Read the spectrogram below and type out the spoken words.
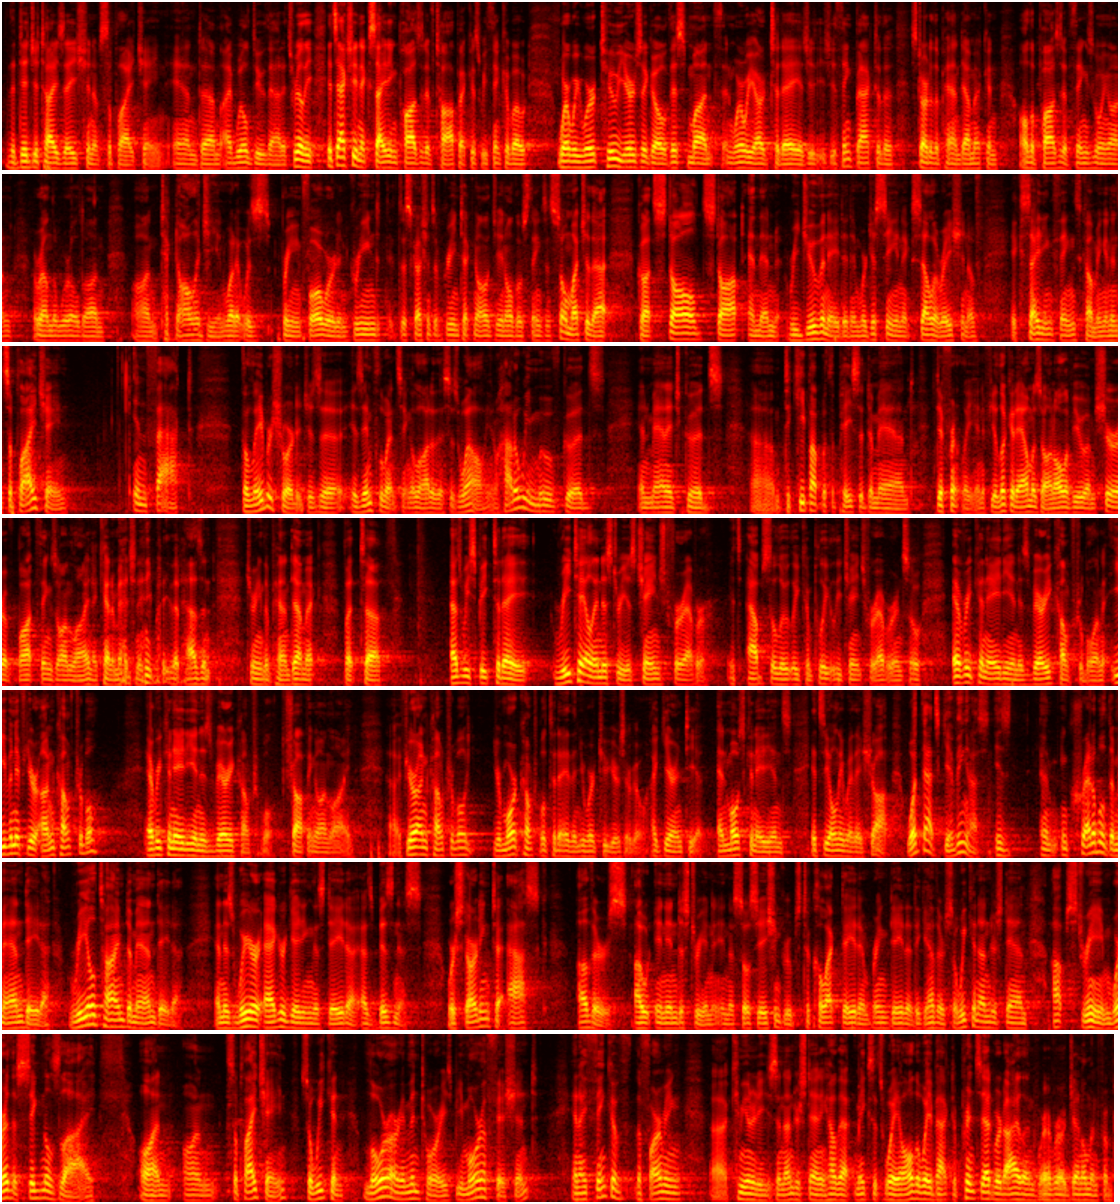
the digitization of supply chain, and um, I will do that. It's really, it's actually an exciting, positive topic as we think about where we were two years ago this month and where we are today. As you, as you think back to the start of the pandemic and all the positive things going on around the world on, on technology and what it was bringing forward, and green discussions of green technology and all those things, and so much of that got stalled, stopped, and then rejuvenated, and we're just seeing an acceleration of exciting things coming. And in supply chain, in fact, the labor shortage is, uh, is influencing a lot of this as well. You know, how do we move goods and manage goods um, to keep up with the pace of demand differently? And if you look at Amazon, all of you, I'm sure, have bought things online. I can't imagine anybody that hasn't during the pandemic. But uh, as we speak today, retail industry has changed forever. It's absolutely, completely changed forever. And so every Canadian is very comfortable. And even if you're uncomfortable, every Canadian is very comfortable shopping online. Uh, if you're uncomfortable, you're more comfortable today than you were two years ago. I guarantee it. And most Canadians, it's the only way they shop. What that's giving us is um, incredible demand data, real time demand data. And as we're aggregating this data as business, we're starting to ask others out in industry and in association groups to collect data and bring data together so we can understand upstream where the signals lie on, on supply chain so we can lower our inventories, be more efficient. And I think of the farming uh, communities and understanding how that makes its way all the way back to Prince Edward Island, wherever our gentleman from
